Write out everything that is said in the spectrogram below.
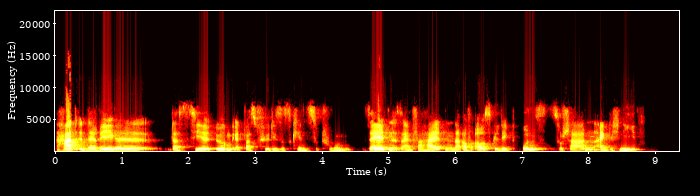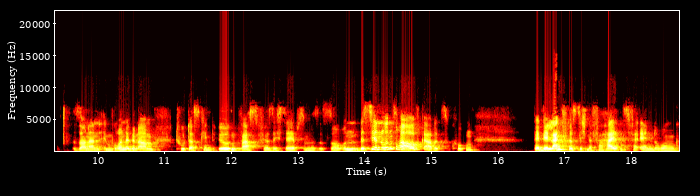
hat in der Regel das Ziel, irgendetwas für dieses Kind zu tun. Selten ist ein Verhalten darauf ausgelegt, uns zu schaden, eigentlich nie, sondern im Grunde genommen tut das Kind irgendwas für sich selbst. Und es ist so ein bisschen unsere Aufgabe zu gucken, wenn wir langfristig eine Verhaltensveränderung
